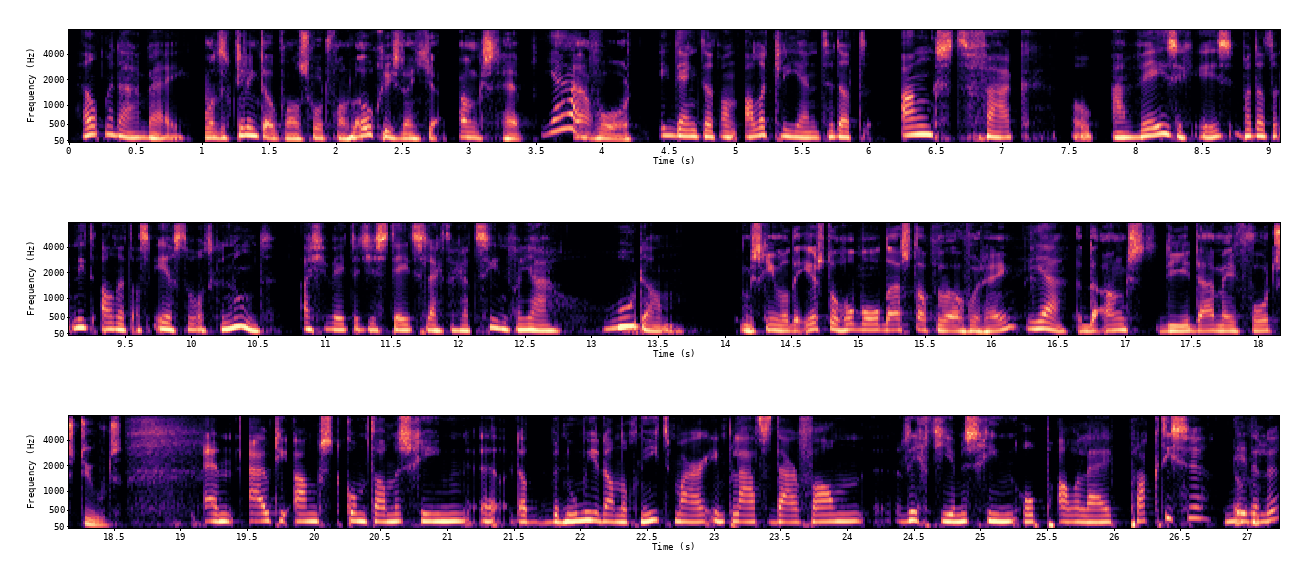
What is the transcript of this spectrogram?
Help me daarbij. Want het klinkt ook wel een soort van logisch dat je angst hebt Ja. daarvoor. Ik denk dat van alle cliënten dat angst vaak ook aanwezig is, maar dat het niet altijd als eerste wordt genoemd. Als je weet dat je steeds slechter gaat zien, van ja, hoe dan? Misschien wel de eerste hobbel, daar stappen we overheen. Ja. De angst die je daarmee voortstuwt. En uit die angst komt dan misschien, eh, dat benoem je dan nog niet, maar in plaats daarvan richt je je misschien op allerlei praktische middelen.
